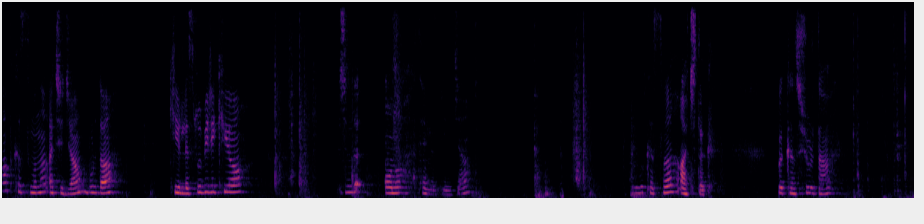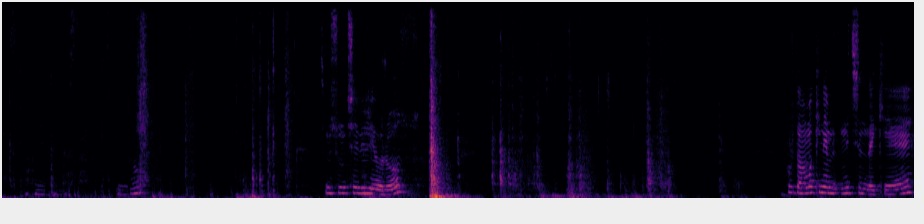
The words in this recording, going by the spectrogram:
alt kısmını açacağım. Burada kirli su birikiyor. Şimdi onu temizleyeceğim. Bu kısmı açtık. Bakın şurada daha yakın göstermek istiyorum. Şimdi şunu çeviriyoruz. Burada makinemizin içindeki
